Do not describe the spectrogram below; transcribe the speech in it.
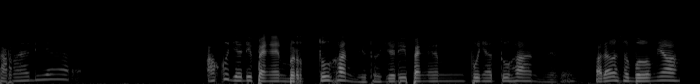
karena dia aku jadi pengen bertuhan gitu jadi pengen punya Tuhan gitu. Padahal sebelumnya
